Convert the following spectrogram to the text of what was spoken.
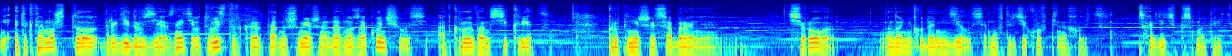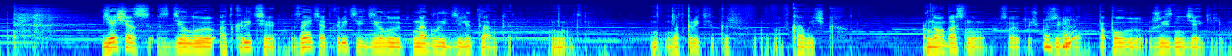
Это к тому, что, дорогие друзья, знаете, вот выставка, та нашумевшая, она давно закончилась. Открою вам секрет. Крупнейшее собрание Серова, оно никуда не делось, оно в Третьяковке находится. Сходите, посмотрите. Я сейчас сделаю открытие. Знаете, открытие делают наглые дилетанты. Вот. Открытие, конечно, в кавычках. Но обосную свою точку зрения uh-huh. по поводу жизни Дягилева.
